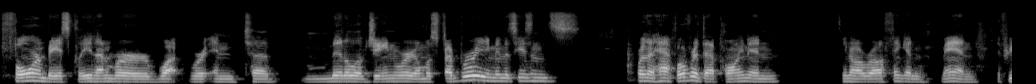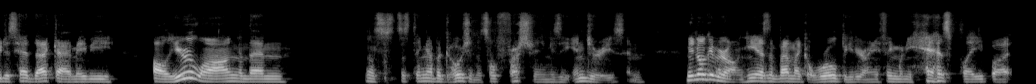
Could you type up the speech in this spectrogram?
form basically. Then we're what we're into middle of January, almost February. I mean, the season's more than half over at that point, and you know we're all thinking, man, if we just had that guy maybe all year long, and then let's just think about Bogosian. It's so frustrating is the injuries, and I mean, don't get me wrong, he hasn't been like a world beater or anything when he has played, but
